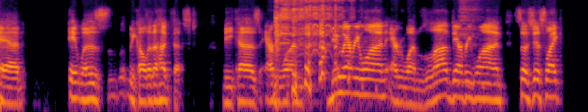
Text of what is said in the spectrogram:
And it was, we called it a hug fest because everyone knew everyone, everyone loved everyone. So it's just like,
